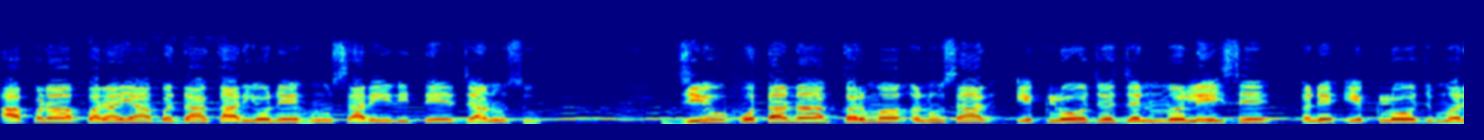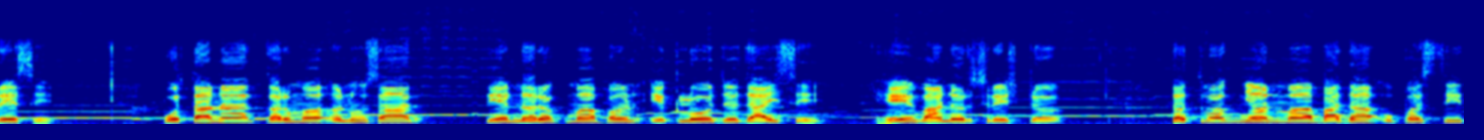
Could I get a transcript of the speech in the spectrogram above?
આપણા પરાયા બધા કાર્યોને હું સારી રીતે જાણું છું. જીવ પોતાના કર્મ અનુસાર એકલો જ જન્મ લે છે અને એકલો જ મરે છે. પોતાના કર્મ અનુસાર તે નરકમાં પણ એકલો જ જાય છે. હે વાનર શ્રેષ્ઠ, તત્વજ્ઞાનમાં બાધા ઉપસ્થિત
